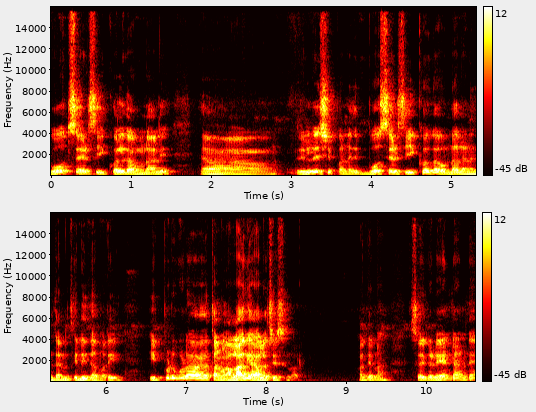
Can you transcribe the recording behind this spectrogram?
బోత్ సైడ్స్ ఈక్వల్గా ఉండాలి. రిలేషన్షిప్ అనేది బోత్ సైడ్స్ ఈక్వల్గా ఉండాలనేది తనకు తెలియదా మరి? ఇప్పుడు కూడా తను అలాగే ఆలోచిస్తున్నారు. ఓకేనా? సో ఇక్కడ ఏంటంటే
